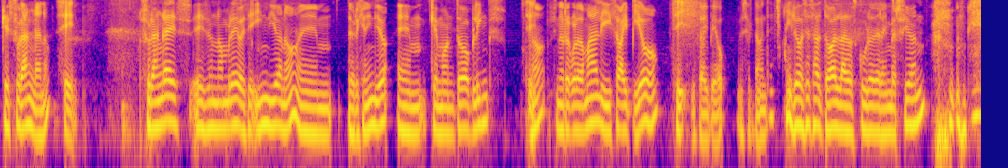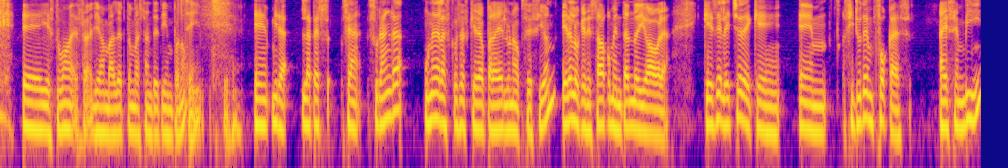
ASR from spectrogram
Que es Suranga, ¿no? Sí. Suranga es, un nombre de indio, ¿no? Em, de origen indio, em, que montó Blinks, ¿no? Si no recuerdo mal, y hizo IPO. Sí, hizo IPO, exactamente. Y luego se saltó al lado oscuro de la inversión eh, y estuvo, lleva en Balderton bastante tiempo, ¿no? Sí. Eh, mira, la o sea, Suranga una de las cosas que era para él una obsesión era lo que te estaba comentando yo ahora, que es el hecho de que em, si tú te enfocas a SMB,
